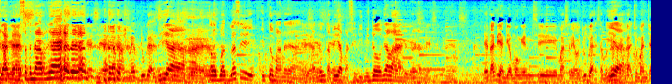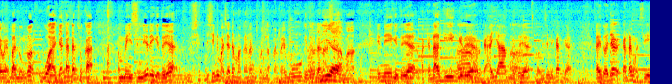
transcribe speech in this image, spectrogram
yang Yes. sebenarnya gitu kan. Yes, yes. Ada magnet juga sih. Iya. iya. Kalau buat gua sih itu maknanya Yes, Bandung yes, tapi yes. ya masih di middle-nya lah gitu. Ya tadi yang dia omongin si Mas Leo juga Iya. sebenarnya nggak cuma cewek Bandung doang. Gua aja kadang suka amazed sendiri gitu ya. Buset, di sini masih ada makanan cuma 8.000 gitu udah nasi Iya. sama ini gitu ya, pakai daging gitu ya, pakai ayam gitu ya. Kalau di sini kan nggak. Nah, itu aja kadang masih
